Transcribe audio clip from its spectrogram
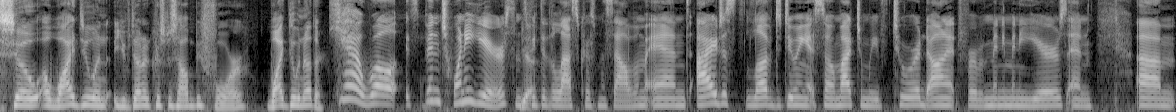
So, uh, why do an, you've done a Christmas album before? Why do another? Yeah, well, it's been 20 years since Yeah. we did the last Christmas album, and I just loved doing it so much, and we've toured on it for many, many years. And, um,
